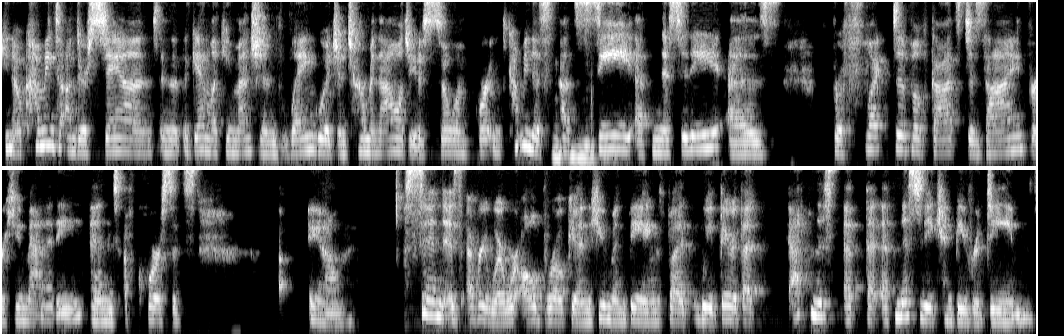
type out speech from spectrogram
you know, coming to understand, and again, like you mentioned, language and terminology is so important. Coming to mm-hmm. see ethnicity as reflective of God's design for humanity. And of course, it's, you know, sin is everywhere. We're all broken human beings, but we there that ethnic, that ethnicity can be redeemed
